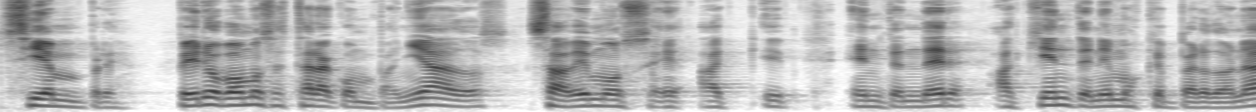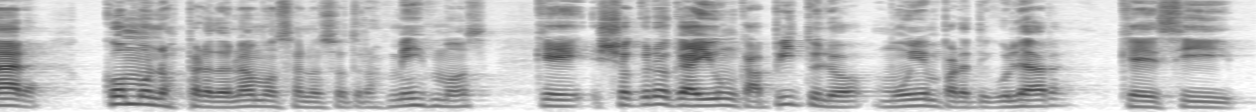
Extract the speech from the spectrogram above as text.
siempre. Pero vamos a estar acompañados, sabemos eh, a- eh, entender a quién tenemos que perdonar, cómo nos perdonamos a nosotros mismos, que yo creo que hay un capítulo muy en particular que si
